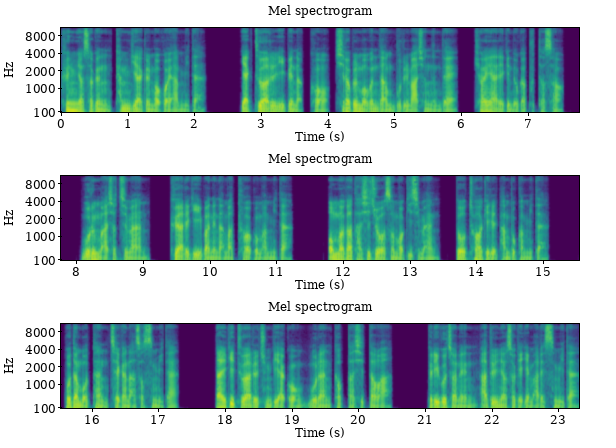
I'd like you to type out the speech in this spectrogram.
큰 녀석은 감기약을 먹어야 합니다. 약 두 알을 입에 넣고 시럽을 먹은 다음 물을 마셨는데 혀에 아래기 녹아 붙어서 물은 마셨지만 그 아래기 입안에 남아 토하고 맙니다. 엄마가 다시 주어서 먹이지만 또 토하기를 반복합니다. 보다 못한 제가 나섰습니다. 딸기 두 알을 준비하고 물 한 컵 다시 떠와 그리고 저는 아들 녀석에게 말했습니다.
